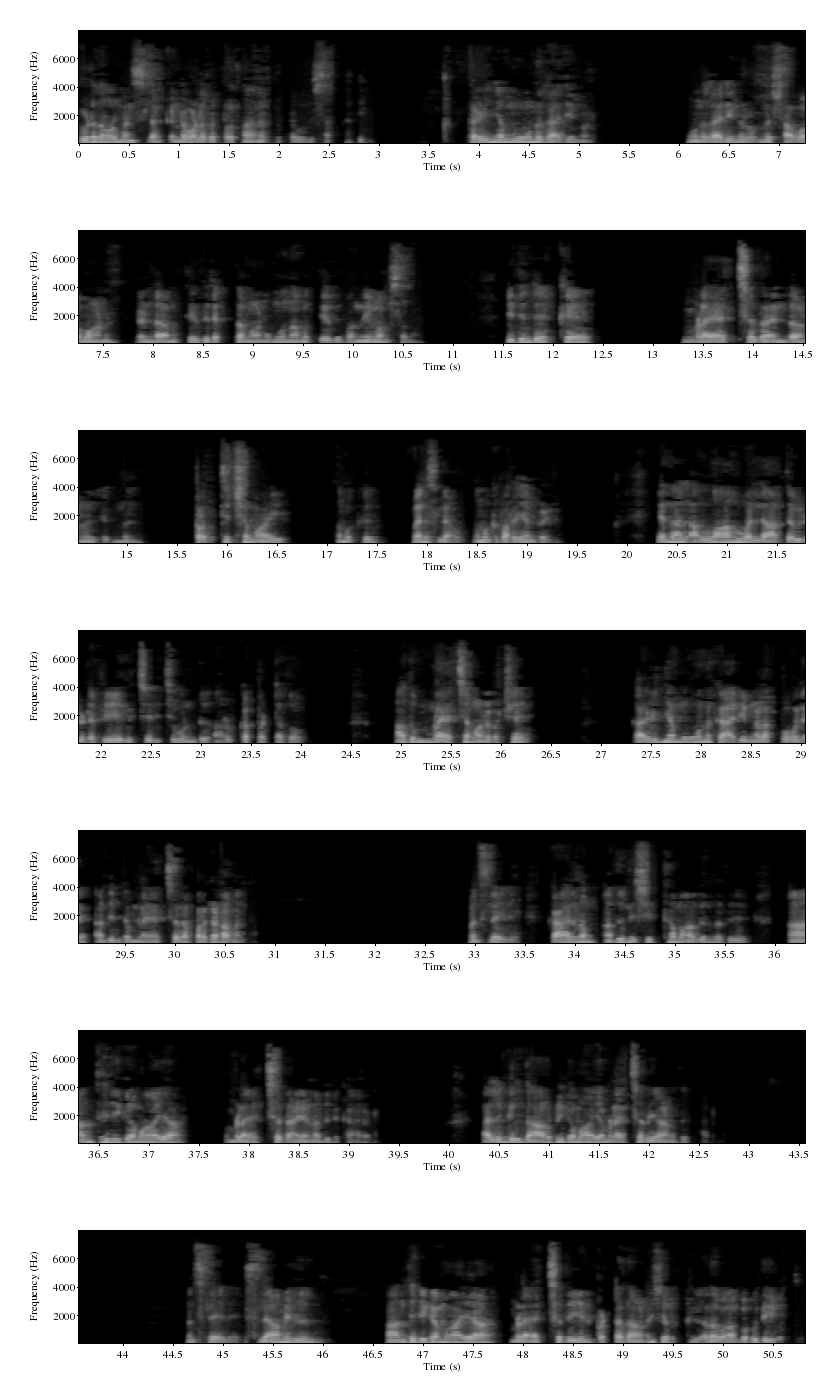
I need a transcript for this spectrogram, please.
ഇവിടെ നമ്മൾ മനസ്സിലാക്കേണ്ട വളരെ പ്രധാനപ്പെട്ട ഒരു സംഗതി. കഴിഞ്ഞ മൂന്ന് കാര്യങ്ങൾ. മൂന്ന് കാര്യങ്ങൾ. ഒന്ന് ശവമാണ് രണ്ടാമത്തേത് രക്തമാണ് മൂന്നാമത്തേത് പന്നി മാംസമാണ് ഇതിന്റെയൊക്കെ മ്ലേച്ഛത എന്താണ് എന്ന് പ്രത്യക്ഷമായി നമുക്ക് മനസ്സിലാവും. നമുക്ക് പറയാൻ കഴിയും. എന്നാൽ അള്ളാഹു അല്ലാത്തവരുടെ പേരുച്ചരിച്ചുകൊണ്ട് അറുക്കപ്പെട്ടതോ? അതും മ്ലേച്ഛമാണ്. പക്ഷെ കഴിഞ്ഞ മൂന്ന് കാര്യങ്ങളെ പോലെ അതിന്റെ മ്ലേച്ഛത പ്രകടമല്ല. മനസ്സിലായില്ലേ? കാരണം അത് നിഷിദ്ധമാകുന്നത് ആന്തരികമായ മ്ലേച്ഛതയാണ് അതിന് കാരണം. അല്ലെങ്കിൽ ധാർമ്മികമായ മ്ലേച്ഛതയാണത് കാരണം. മനസ്സിലായില്ലേ? ഇസ്ലാമിൽ ആന്തരികമായ മ്ലേച്ഛതയിൽപ്പെട്ടതാണ് ഷിർക്ക് അഥവാ ബഹുദൈവത്വം.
